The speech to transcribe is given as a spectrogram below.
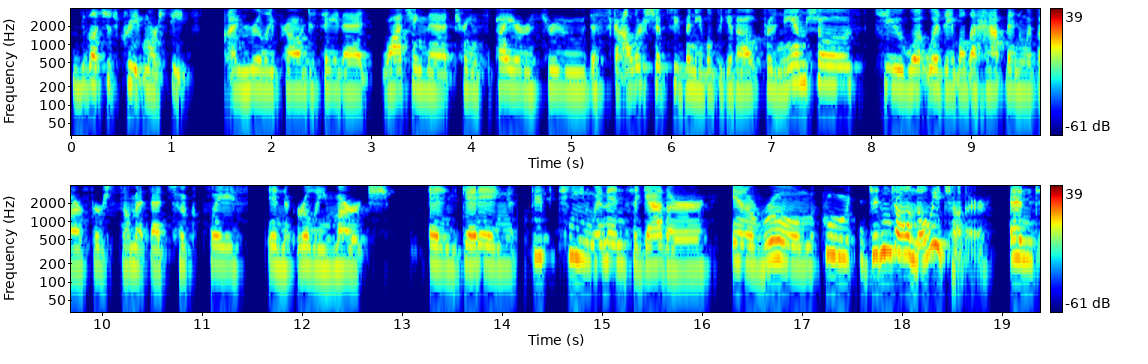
Let's just create more seats. I'm really proud to say that watching that transpire through the scholarships we've been able to give out for the NAMM shows to what was able to happen with our first summit that took place in early March and getting 15 women together in a room who didn't all know each other and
